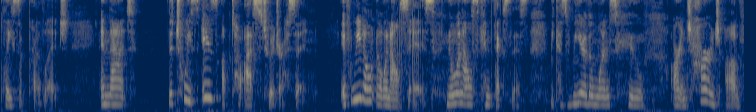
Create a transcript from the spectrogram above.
place of privilege and that the choice is up to us to address it. If we don't, no one else is. No one else can fix this because we are the ones who are in charge of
